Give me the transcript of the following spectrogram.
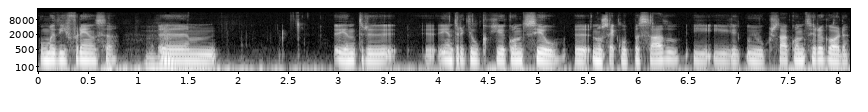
uma diferença. Uhum. entre entre aquilo que aconteceu uh, no século passado e, e, e, o que está a acontecer agora.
